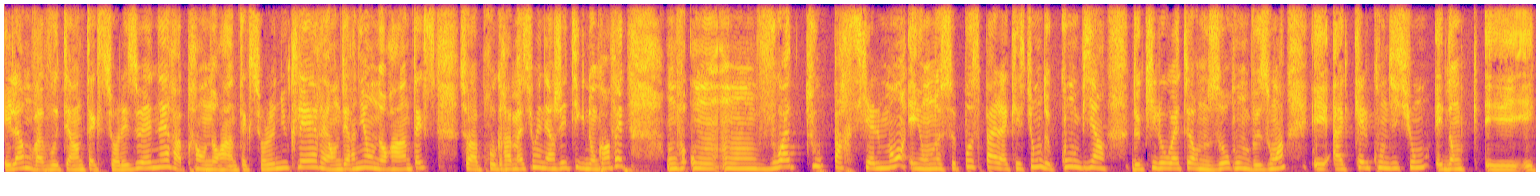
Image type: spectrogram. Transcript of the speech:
Et là, on va voter un texte sur les ENR, après on aura un texte sur le nucléaire, et en dernier, on aura un texte sur la programmation énergétique. Donc en fait, on, on, on voit tout partiellement et on ne se pose pas la question de combien de kilowattheures nous aurons besoin et à quelles conditions et, donc, et, et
